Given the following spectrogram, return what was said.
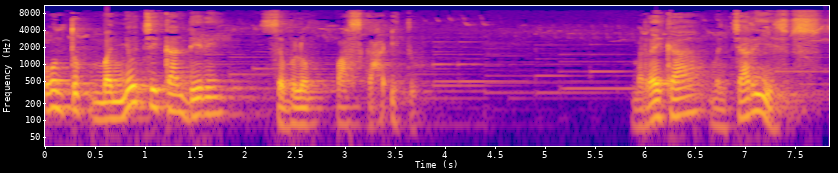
untuk menyucikan diri sebelum Paskah itu. Mereka mencari Yesus.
